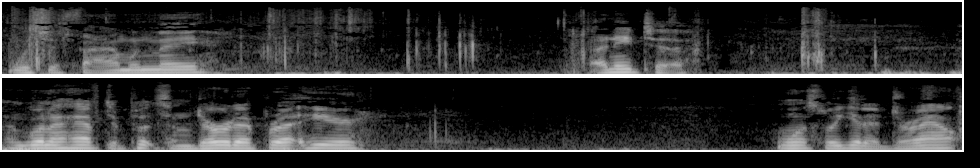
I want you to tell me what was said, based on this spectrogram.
which is fine with me. I need to, I'm gonna have to put some dirt up right here once we get a drought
